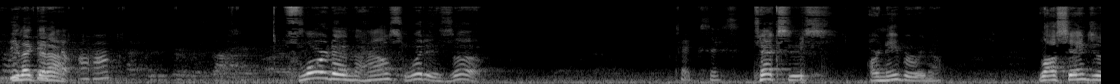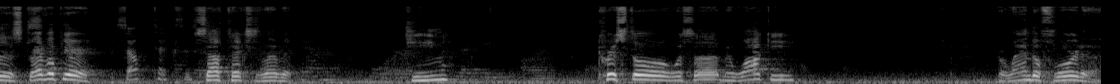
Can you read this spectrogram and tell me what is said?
You like that, huh? Uh huh. Florida in the house. What is up? Texas, Texas, our neighbor right now. Los Angeles. Drive up here. South Texas. South Texas. Love it. Gene. Crystal. What's up? Milwaukee. Orlando, Florida.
